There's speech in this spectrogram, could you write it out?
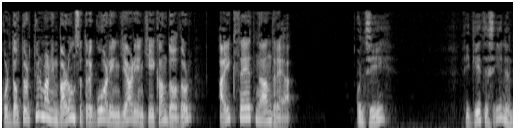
Kur Doktor Tyrmani mbaron së treguari ngjarjen që i ka ndodhur, ai kthehet nga Andrea. Und Sie? Wie geht es Ihnen?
